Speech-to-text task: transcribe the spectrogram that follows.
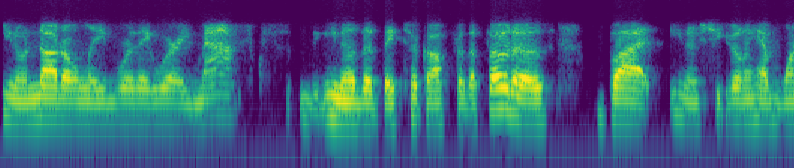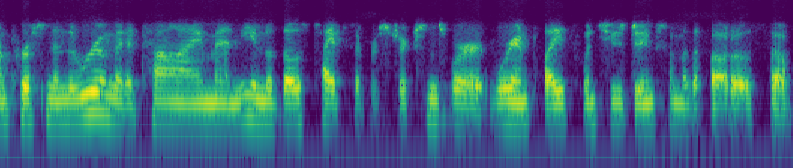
you know, not only were they wearing masks, you know, that they took off for the photos, but, you know, she could only have one person in the room at a time. And, you know, those types of restrictions were, were in place when she was doing some of the photos. So,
